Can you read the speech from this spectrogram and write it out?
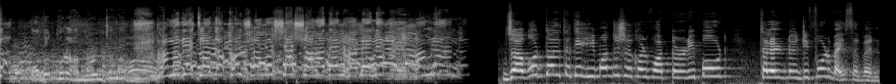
কা- কতক্ষণ আন্দোলন চালাবে? আমাদের যতক্ষণ সমস্যার সমাধান হবে না আমরা জগদ্দল থেকে Himanta Shekhar ভট্টর report channel twenty four by seven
